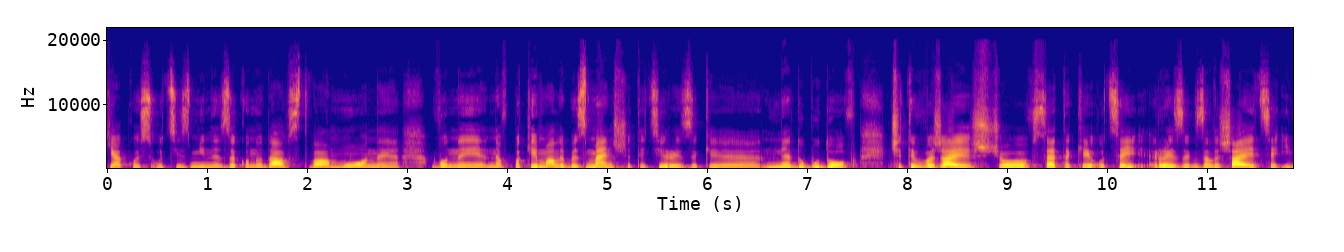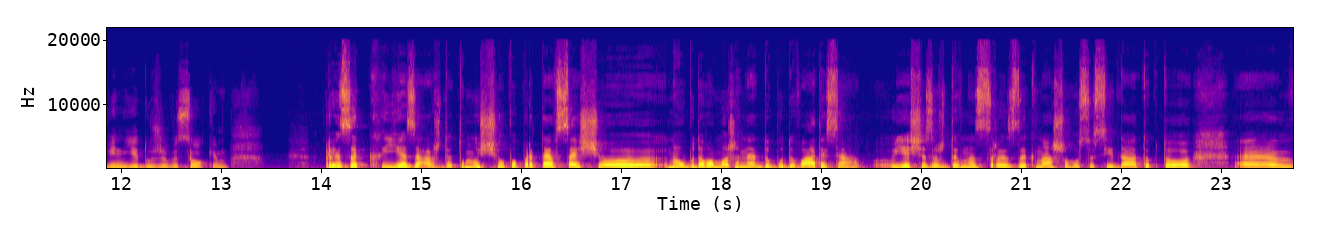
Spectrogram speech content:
якось оці зміни законодавства, МОНи, вони навпаки мали би зменшити ці ризики недобудов. Чи ти вважаєш, що все-таки оцей ризик залишається і він є дуже високим? Ризик є завжди, тому що, попри те, все, що новобудова може не добудуватися, є ще завжди в нас ризик нашого сусіда, тобто е,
